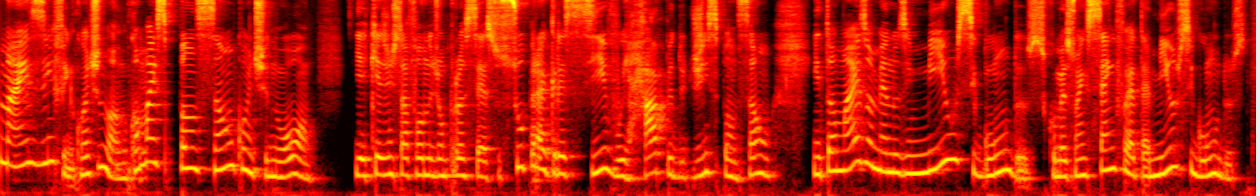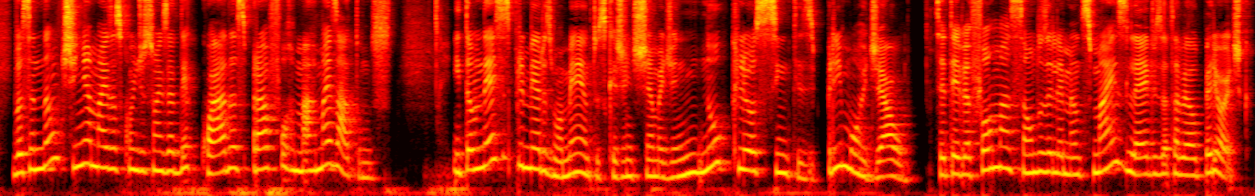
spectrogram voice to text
Mas, enfim, continuando. Como a expansão continuou, e aqui a gente está falando de um processo super agressivo e rápido de expansão. Então, mais ou menos em mil segundos, começou em 100, foi até mil segundos, você não tinha mais as condições adequadas para formar mais átomos. Então, nesses primeiros momentos, que a gente chama de nucleossíntese primordial, você teve a formação dos elementos mais leves da tabela periódica.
